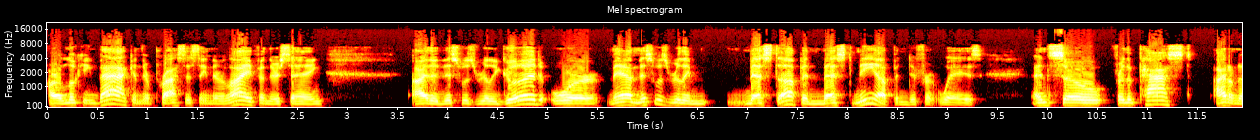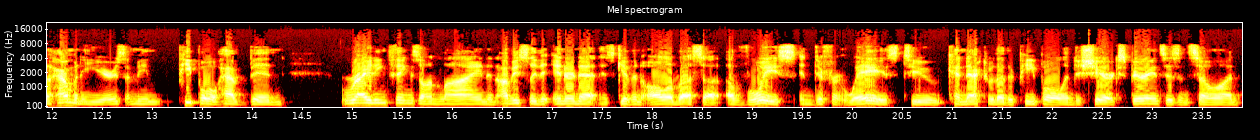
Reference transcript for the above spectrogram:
are looking back and they're processing their life and they're saying, either this was really good or man, this was really messed up and messed me up in different ways. And so for the past, I don't know how many years, I mean, people have been writing things online, and obviously the internet has given all of us a, a, voice in different ways to connect with other people and to share experiences and so on.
